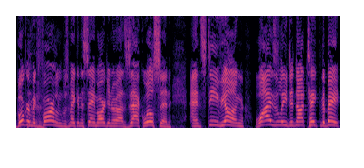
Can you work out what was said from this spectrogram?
Booger McFarland was making the same argument about Zach Wilson, and Steve Young wisely did not take the bait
